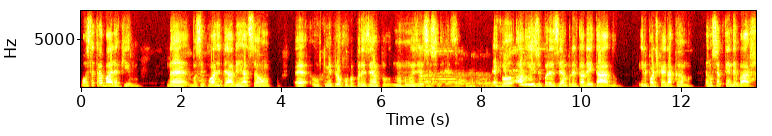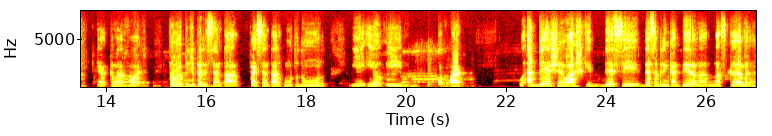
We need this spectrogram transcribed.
ou você trabalha aquilo. Né? Você pode ter a abreação, é, o que me preocupa, por exemplo, no, no exercício desse, é que o Aloysio, por exemplo, ele está deitado. Ele pode cair da cama. Eu não sei o que tem debaixo, porque a câmera pode. Então, eu pedi para ele sentar. Faz sentado como todo mundo e, e, e toca o barco. A deixa, eu acho que desse, dessa brincadeira na, nas câmeras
